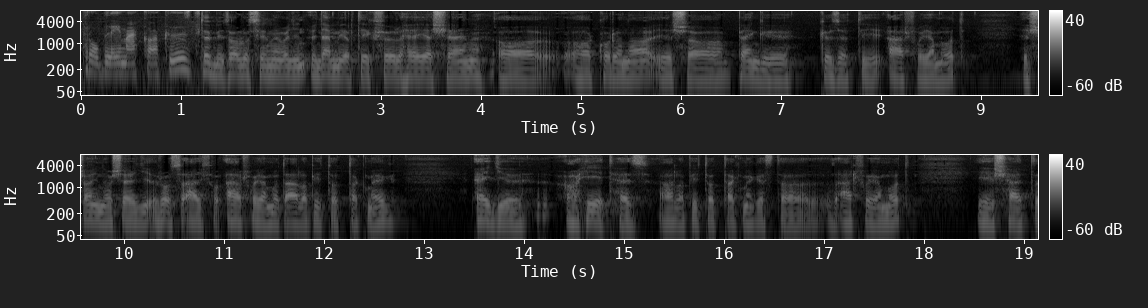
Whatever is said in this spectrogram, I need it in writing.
problémákkal küzd. Több mint valószínű, hogy nem érték föl helyesen a, a korona és a pengő közötti árfolyamot, és sajnos egy rossz árfolyamot állapítottak meg. Egy a héthez állapították meg ezt az árfolyamot, és hát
